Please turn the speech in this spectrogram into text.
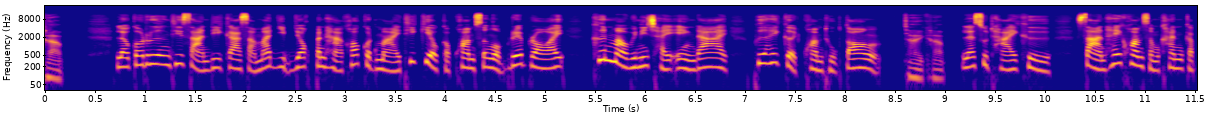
ครับแล้วก็เรื่องที่ศาลฎีกาสามารถหยิบยกปัญหาข้อกฎหมายที่เกี่ยวกับความสงบเรียบร้อย ขึ้นมาวินิจฉัยเองได้ เพื่อให้เกิดความถูกต้อง ใช่ครับ และสุดท้ายคือศาลให้ความสำคัญกับ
